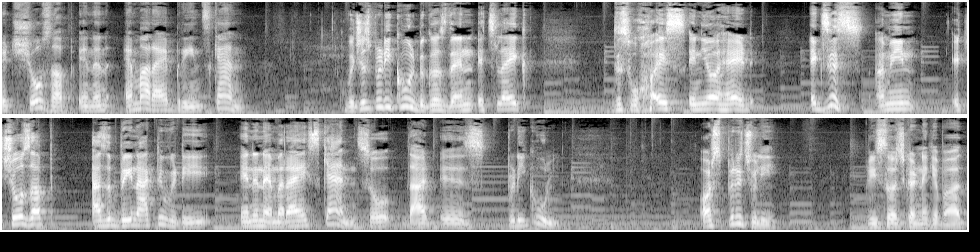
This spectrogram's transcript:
it shows up in an M R I brain scan which is pretty cool because then it's like this voice in your head exist I mean it shows up as a brain activity in an M R I scan so that is pretty cool और स्पिरिचुअली रिसर्च करने के बाद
